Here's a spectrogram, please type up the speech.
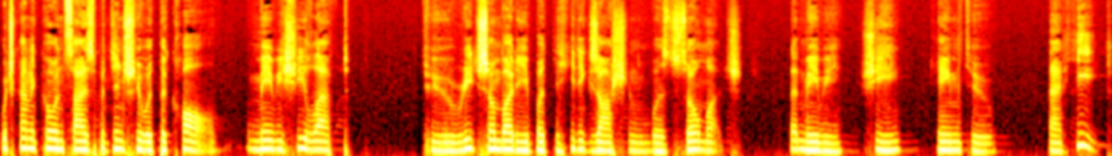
which kind of coincides potentially with the call. Maybe she left to reach somebody, but the heat exhaustion was so much that maybe she came to that heat.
